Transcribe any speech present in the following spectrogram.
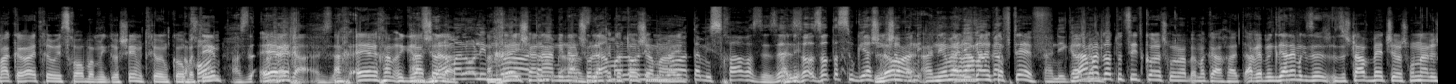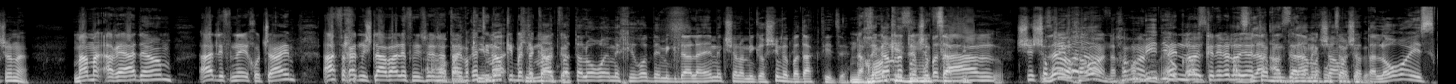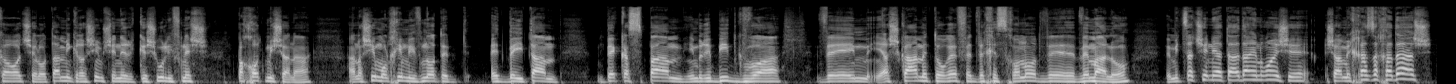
מה קרה? התחילו לסחור במגרשים, התחילו למכור נכון. בתים. אז ערך- רגע, אז- אך- ערך המגרש אז עלה. למה לא למנוע אחרי את שנה המ- המינהל אז שולח את למה אותו לא שמאי. למנוע את המסחר הזה? זה- אני- זו- זאת הסוגיה שעכשיו לא, אני... אני אומר למה אגע גם- לטפטף? אני למה גם- את לא תוציא את כל השכונה במכה אחת? הרי מגדל העמק זה זה שלב ב' של השכונה הראשונה. מה, הרי עד היום, עד לפני חודשיים, אף אחד משלב א' לפני שנתיים וחצי לא כמעט- קיבל את כמעט הקרקע. ואתה לא רואה מכירות במגדל העמק של המגרשים ובדקתי את זה. נכון, כי זה. מוצר... ששוקלים זהו, עליו. אחרון, אחרון. בדיוק. אין, לא- אז- כנראה לא אז יהיה יותר אז מגדל למה העמק מוצר כזה. שאתה לא רואה עסקאות של אותם מגרשים שנרכשו לפני ש- פחות משנה, אנשים הולכים לבנות את, את ביתם בכספם עם ריבית גבוהה ועם השקעה מטורפת וחסכונות ו- ומה לא, ומצד שני אתה עדיין רואה ש- שהמכרז החדש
